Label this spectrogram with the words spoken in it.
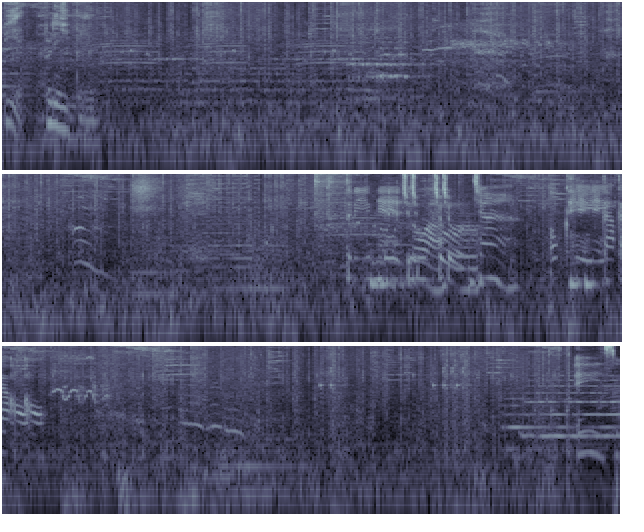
លពាក្យភ្លីងភ្លីង ត្រៀមរួចរាល់ចាអូខេកាប់អោអេសួ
